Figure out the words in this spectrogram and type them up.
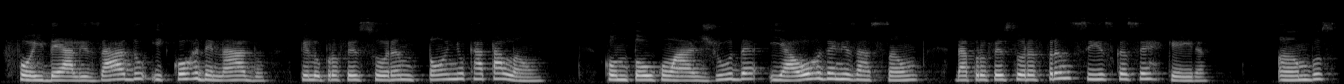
Foi idealizado e coordenado pelo professor Antônio Catalão. Contou com a ajuda e a organização da professora Francisca Cerqueira, ambos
